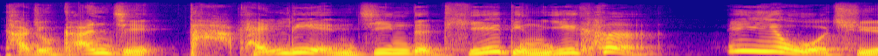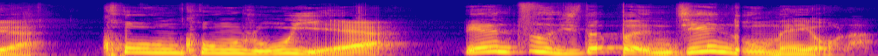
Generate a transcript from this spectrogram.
他就赶紧打开炼金的铁鼎一看，哎呦我去，空空如也，连自己的本金都没有了。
